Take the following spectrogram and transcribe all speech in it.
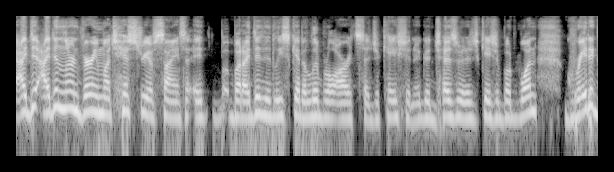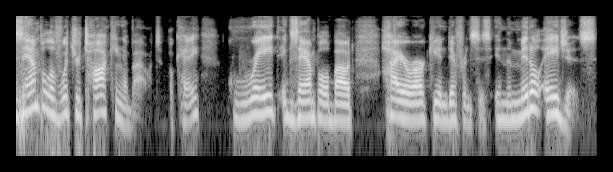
I did, I didn't learn very much history of science, it, but I did at least get a liberal arts education, a good Jesuit education. But one great example of what you're talking about, okay, great example about hierarchy and differences. In the Middle Ages,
